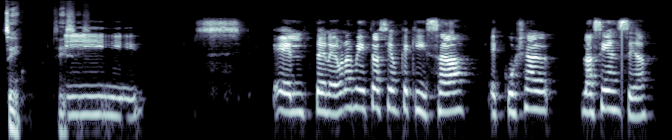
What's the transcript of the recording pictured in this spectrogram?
Sí, sí, sí. y s- el tener una administración que quizá escucha la ciencia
